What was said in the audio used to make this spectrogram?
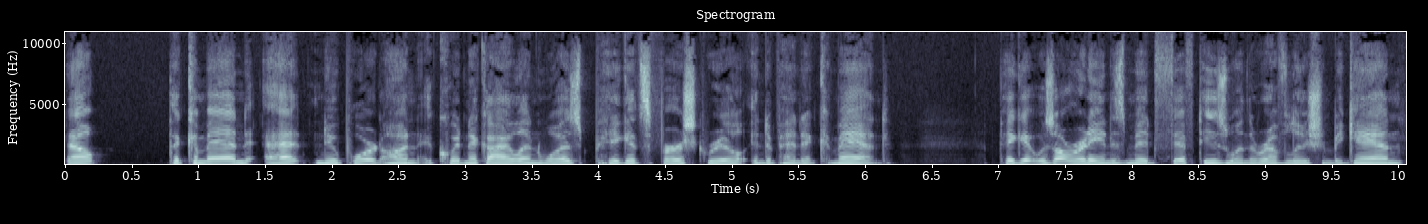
Now, the command at Newport on Aquidneck Island was Pigott's first real independent command. Pigott was already in his mid 50s when the revolution began,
